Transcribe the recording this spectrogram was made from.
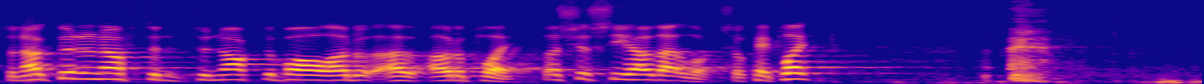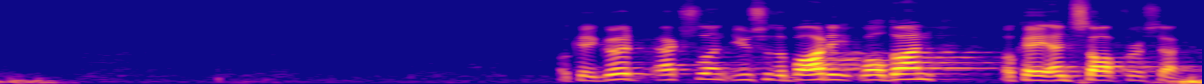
So, not good enough to, to knock the ball out of, out of play. Let's just see how that looks. Okay, play. Okay, good, excellent. Use of the body, well done. Okay, and stop for a second.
